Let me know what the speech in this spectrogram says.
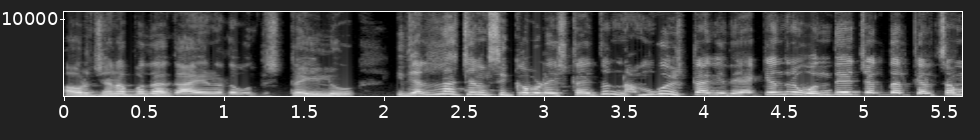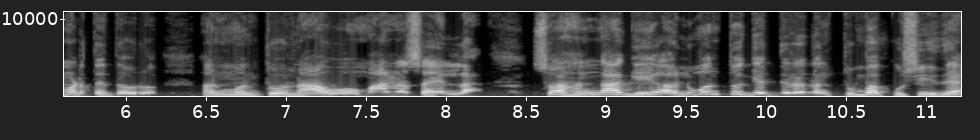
ಅವ್ರ ಜನಪದ ಗಾಯನದ ಒಂದು ಸ್ಟೈಲು ಇದೆಲ್ಲ ಜನಕ್ಕೆ ಸಿಕ್ಕಾಪಟ್ಟೆ ಇಷ್ಟ ಆಯ್ತು. ನಮಗೂ ಇಷ್ಟ ಆಗಿದೆ. ಯಾಕೆಂದ್ರೆ ಒಂದೇ ಜಾಗದಲ್ಲಿ ಕೆಲಸ ಮಾಡ್ತಾ ಇದ್ದವರು. ಹನುಮಂತು, ನಾವು, ಮಾನಸ ಎಲ್ಲ. ಸೊ ಹಂಗಾಗಿ ಹನುಮಂತು ಗೆದ್ದಿರೋದು ನಂಗೆ ತುಂಬಾ ಖುಷಿ ಇದೆ.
